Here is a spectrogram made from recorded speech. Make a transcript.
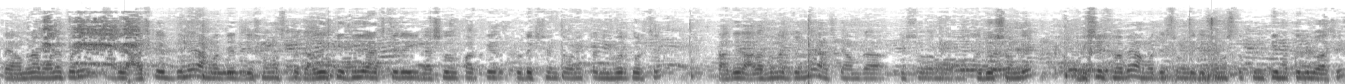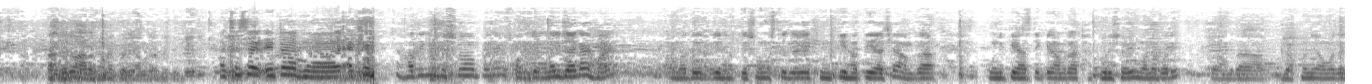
তাই আমরা মনে করি যে আজকের দিনে আমাদের যে সমস্ত যাদেরকে দিয়ে আজকের এই ন্যাশনাল পার্কের প্রোটেকশনটা অনেকটা নির্ভর করছে তাদের আরাধনার জন্য আজকে আমরা বিশ্বকর্মা পুজোর সঙ্গে বিশেষভাবে আমাদের সঙ্গে যে সমস্ত কুমতি হাতিগুলো আছে তাদেরও আরাধনা করি আমরা। আচ্ছা স্যার এটা একটা হাতিকে বিশ্বকর্মা পুজো সব জায়গায়- অনেক জায়গায় হয়। আমাদের যে যে সমস্ত জায়গায় কুমতি হাতি আছে আমরা কুনকি হাতিকে আমরা ঠাকুর হিসেবেই মনে করি। তো আমরা যখনই আমাদের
